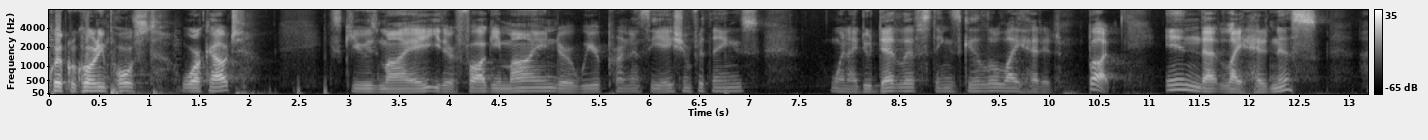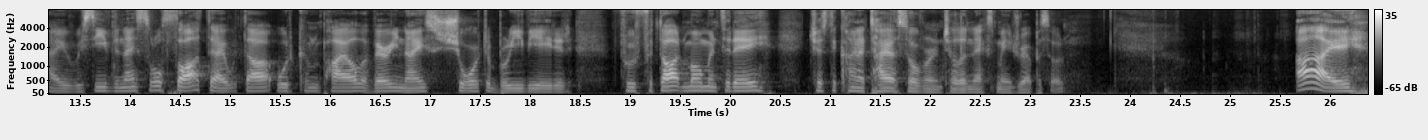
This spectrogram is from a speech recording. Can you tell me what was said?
Quick recording post workout. Excuse my either foggy mind or weird pronunciation for things. When I do deadlifts, things get a little lightheaded. But in that lightheadedness, I received a nice little thought that I thought would compile a very nice, short, abbreviated food for thought moment today, just to kind of tie us over until the next major episode. I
